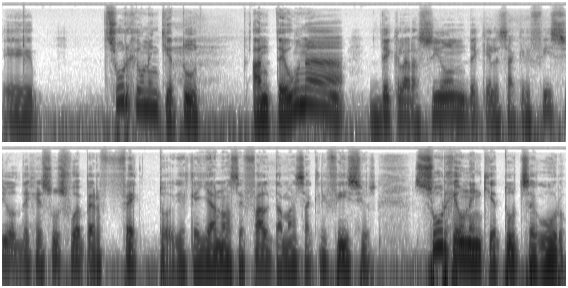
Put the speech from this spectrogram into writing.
eh, surge una inquietud ante una declaración de que el sacrificio de Jesús fue perfecto y de que ya no hace falta más sacrificios, surge una inquietud seguro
